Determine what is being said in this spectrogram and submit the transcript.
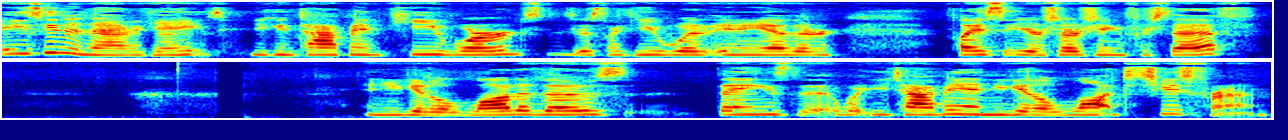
easy to navigate. You can type in keywords just like you would any other place that you're searching for stuff. And you get a lot of those things that what you type in, you get a lot to choose from.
